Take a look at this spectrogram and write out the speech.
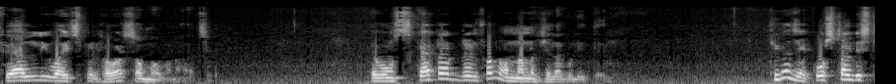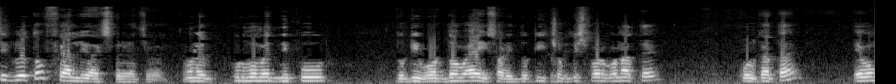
ফেয়ারলি হোয়াইট স্প্রেড হওয়ার সম্ভাবনা আছে। এবং স্ক্যাটার্ড রেনফল অন্যান্য জেলাগুলিতে। ঠিক আছে? কোস্টাল ডিস্ট্রিক্টগুলোতেও ফেয়ারলি হোয়াইট স্প্রেড আছে। মানে পূর্ব মেদিনীপুর দুটি বর্ধমান এই সরি দুটি চব্বিশ। পরগনাতে কলকাতায় এবং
